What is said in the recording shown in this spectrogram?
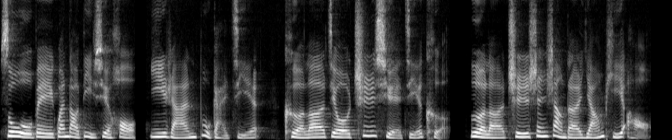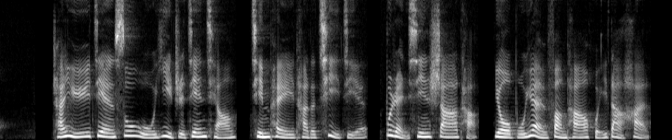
苏武被关到地穴后，依然不改节，渴了就吃血解渴，饿了吃身上的羊皮袄。单于见苏武意志坚强，钦佩他的气节，不忍心杀他，又不愿放他回大汉。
